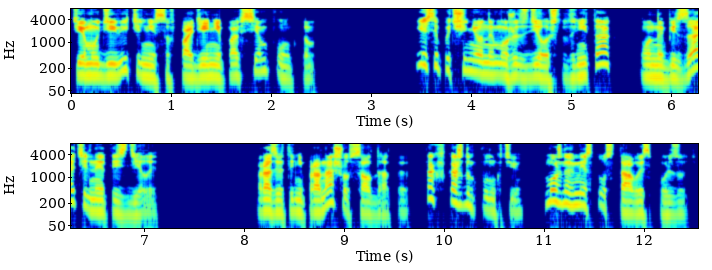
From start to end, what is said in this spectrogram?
Тем удивительнее совпадение по всем пунктам. Если подчиненный может сделать что-то не так, он обязательно это сделает. Разве это не про нашего солдата? Так в каждом пункте. Можно вместо устава использовать.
